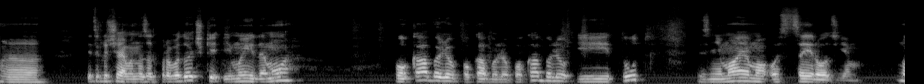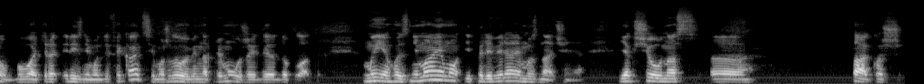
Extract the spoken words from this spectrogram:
Е, Відключаємо назад проводочки, і ми йдемо по кабелю, по кабелю, по кабелю, і тут знімаємо ось цей роз'єм. Ну, бувають різні модифікації, можливо, він напряму вже йде до плати. Ми його знімаємо і перевіряємо значення. Якщо у нас е, також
